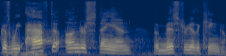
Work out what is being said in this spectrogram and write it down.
Because we have to understand the mystery of the kingdom.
